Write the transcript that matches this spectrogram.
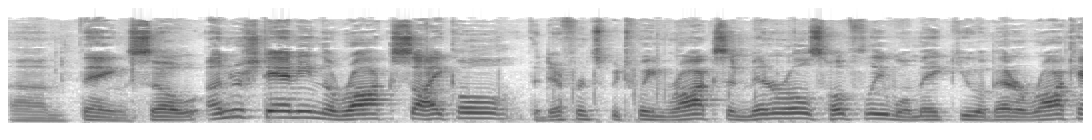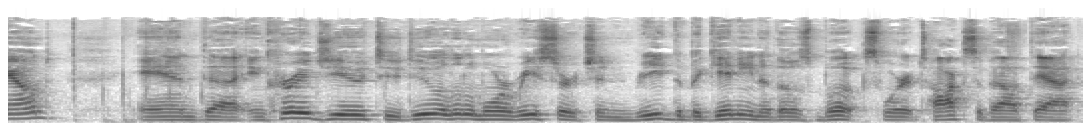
um, things. So, understanding the rock cycle, the difference between rocks and minerals, hopefully will make you a better rock hound and uh, encourage you to do a little more research and read the beginning of those books where it talks about that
